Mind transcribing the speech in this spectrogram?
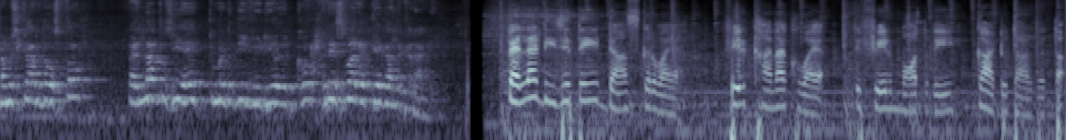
ਨਮਸਕਾਰ ਦੋਸਤੋ, ਪਹਿਲਾਂ ਤੁਸੀਂ ਇਹ 1 ਮਿੰਟ ਦੀ ਵੀਡੀਓ ਦੇਖੋ, ਫਿਰ ਇਸ ਬਾਰੇ ਅੱਗੇ ਗੱਲ ਕਰਾਂਗੇ। ਪਹਿਲਾਂ ਡੀਜੇ ਤੇ ਡਾਂਸ ਕਰਵਾਇਆ, ਫਿਰ ਖਾਣਾ ਖਵਾਇਆ ਤੇ ਫਿਰ ਮੌਤ ਦੇ ਘਾਟ ਉਤਾਰ ਦਿੱਤਾ।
